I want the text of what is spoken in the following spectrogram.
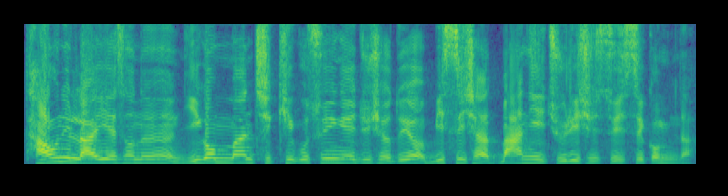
다운힐 라이에서는 이것만 지키고 스윙해 주셔도요. 미스샷 많이 줄이실 수 있을 겁니다.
